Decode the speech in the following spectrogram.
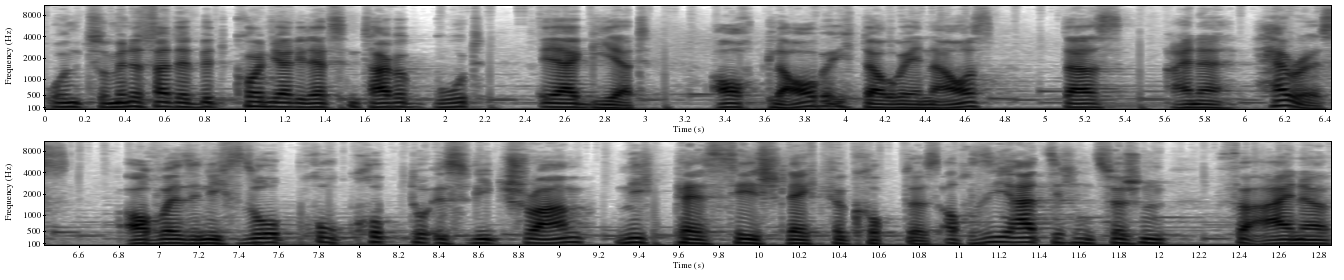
und zumindest hat der Bitcoin ja die letzten Tage gut reagiert. Auch glaube ich darüber hinaus, dass eine Harris, auch wenn sie nicht so pro Krypto ist wie Trump, nicht per se schlecht für Krypto ist. Auch sie hat sich inzwischen für eine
